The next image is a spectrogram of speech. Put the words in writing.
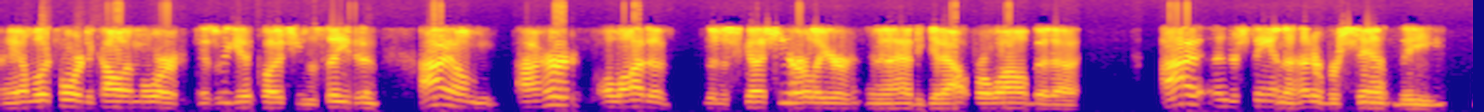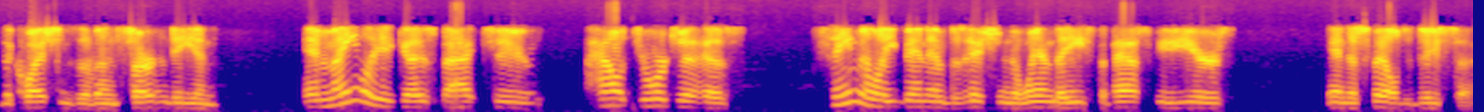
I am. Look forward to calling more as we get closer to the season. I um I heard a lot of the discussion earlier, and I had to get out for a while, but uh, I understand 100 percent the the questions of uncertainty, and and mainly it goes back to how Georgia has seemingly been in position to win the East the past few years, and has failed to do so.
